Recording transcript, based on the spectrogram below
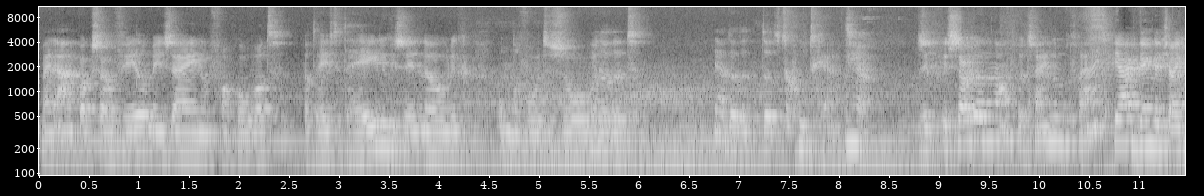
Mijn aanpak zou veel meer zijn op van goh, wat, wat heeft het hele gezin nodig om ervoor te zorgen dat het, ja, dat het, dat het goed gaat. Ja. Dus zou dat een antwoord zijn op de vraag? Ja, ik denk dat je eigenlijk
